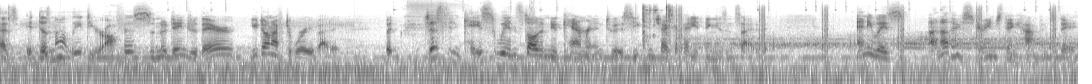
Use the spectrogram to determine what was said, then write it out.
as it does not lead to your office, so no danger there. You don't have to worry about it. But just in case, we installed a new camera into it so you can check if anything is inside of it. Anyways, another strange thing happened today.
